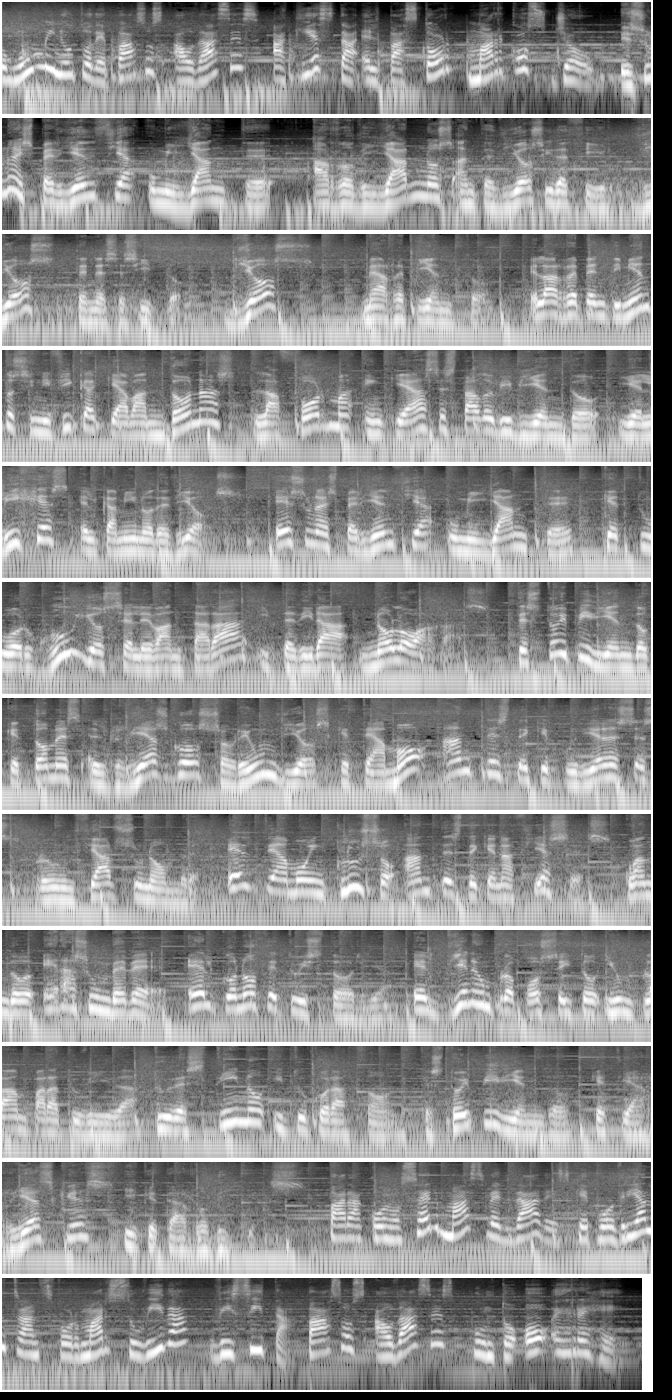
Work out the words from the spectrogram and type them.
Con un minuto de pasos audaces, aquí está el pastor Marcos Joe. Es una experiencia humillante arrodillarnos ante Dios y decir, Dios te necesito, Dios me arrepiento. El arrepentimiento significa que abandonas la forma en que has estado viviendo y eliges el camino de Dios. Es una experiencia humillante que tu orgullo se levantará y te dirá, no lo hagas. Te estoy pidiendo que tomes el riesgo sobre un Dios que te amó antes de que pudieses pronunciar su nombre. Él te amó incluso antes de que nacieses, cuando eras un bebé. Él conoce tu historia. Él tiene un propósito y un plan para tu vida, tu destino y tu corazón. Te estoy pidiendo que te arriesgues y que te arrodilles. Para conocer más verdades que podrían transformar su vida, visita pasosaudaces.org.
